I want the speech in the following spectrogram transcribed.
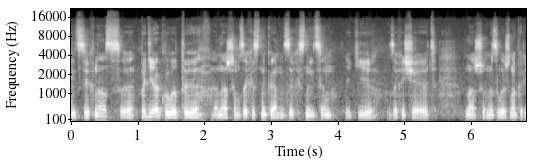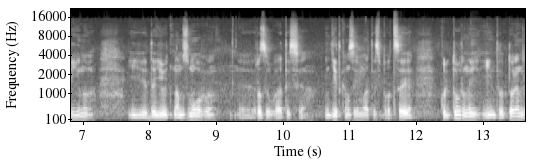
від всіх нас е, подякувати нашим захисникам і захисницям, які захищають нашу незалежну країну і дають нам змогу е, розвиватися, діткам займатися, бо це культурний і інтелектуальний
